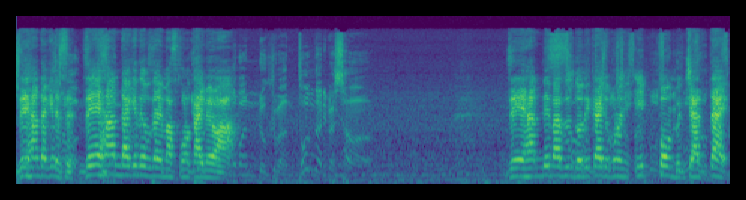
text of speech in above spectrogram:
前半だけです。前半だけでございますこの回目は前半でまずどでかいところに1本ぶち当てたい。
